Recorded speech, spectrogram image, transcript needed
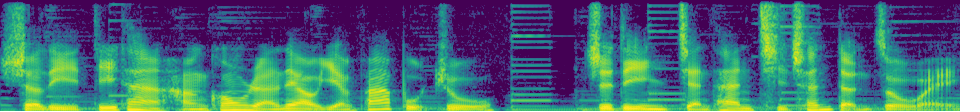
设立低碳航空燃料研发补助，制定减碳期程等作为。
